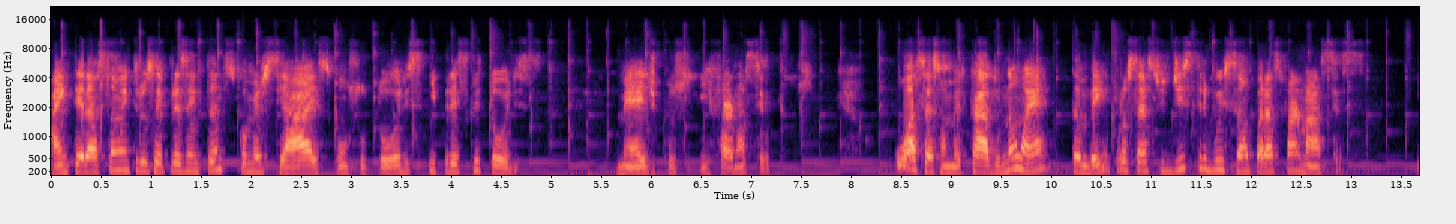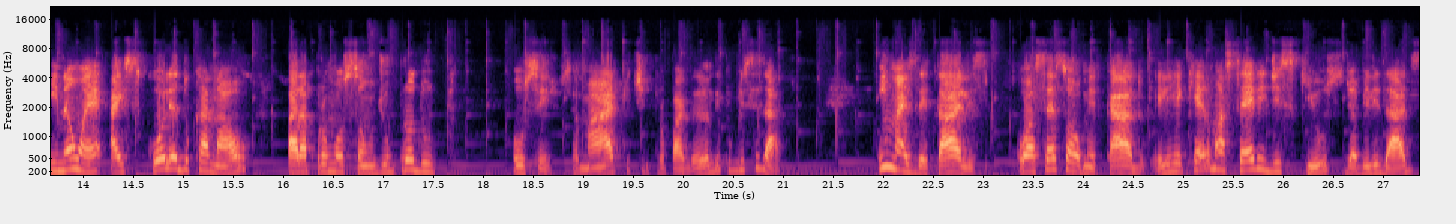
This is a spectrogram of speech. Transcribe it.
a interação entre os representantes comerciais, consultores e prescritores, médicos e farmacêuticos. O acesso ao mercado não é também o processo de distribuição para as farmácias e não é a escolha do canal para a promoção de um produto, ou seja, é marketing, propaganda e publicidade. Em mais detalhes, o acesso ao mercado ele requer uma série de skills, de habilidades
